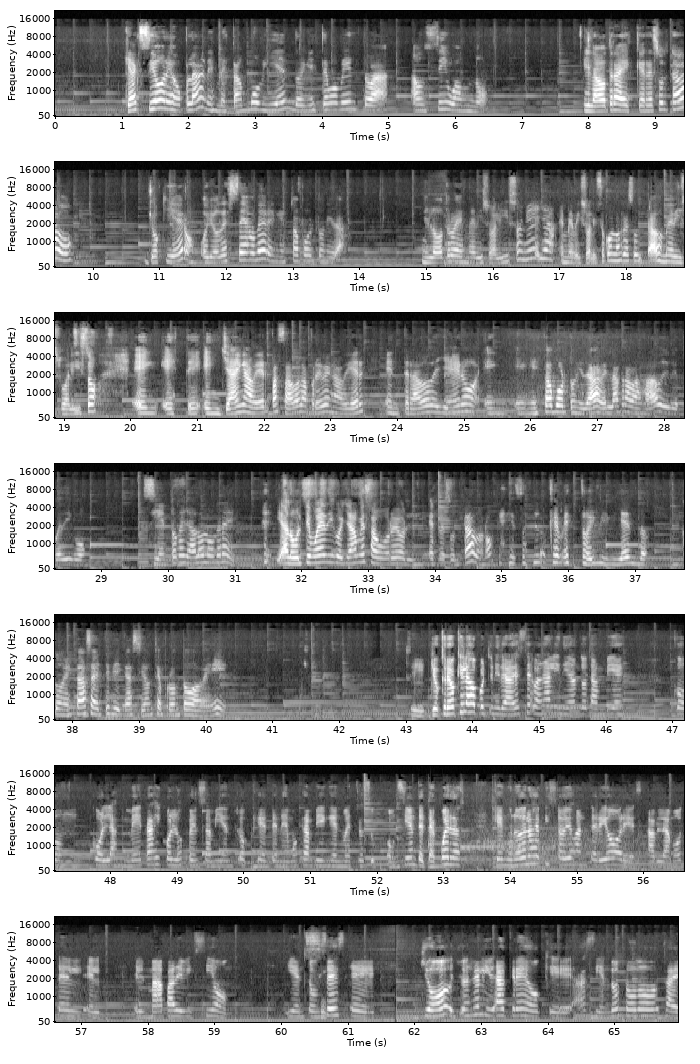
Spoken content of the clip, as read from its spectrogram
¿Qué acciones o planes me están moviendo en este momento a, un sí o a un no? Y la otra es, ¿qué resultado yo quiero o yo deseo ver en esta oportunidad? Y lo otro es, me visualizo en ella, me visualizo con los resultados, me visualizo en, este, en ya en haber pasado la prueba, en haber entrado de lleno en, en esta oportunidad, haberla trabajado y después digo, siento que ya lo logré. Y a lo último digo, ya me saboreo el resultado, ¿no? Que eso es lo que me estoy viviendo con esta certificación que pronto va a venir. Sí, yo creo que las oportunidades se van alineando también con, las metas y con los pensamientos que tenemos también en nuestro subconsciente. ¿Te acuerdas que en uno de los episodios anteriores hablamos del el, mapa de visión? Y entonces eh, yo, yo en realidad creo que haciendo todo, o sea,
